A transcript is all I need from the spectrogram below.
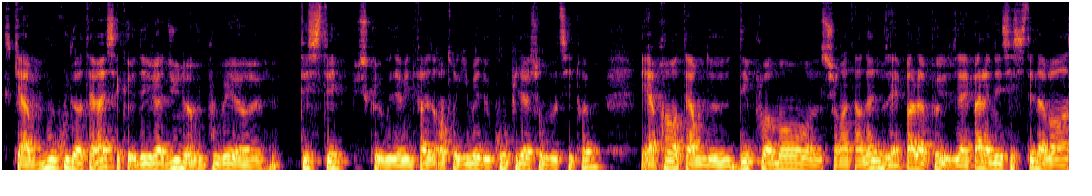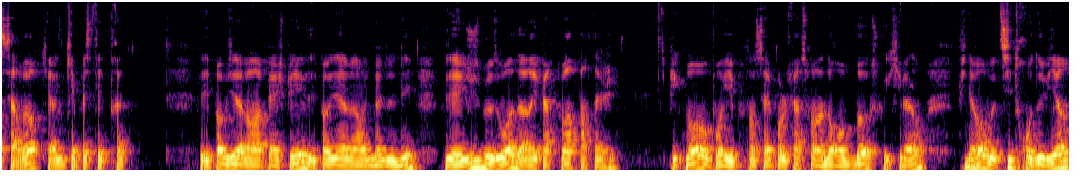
Ce qui a beaucoup d'intérêt, c'est que déjà d'une, vous pouvez euh, tester puisque vous avez une phase entre guillemets de compilation de votre site web, et après en termes de déploiement sur Internet, vous n'avez pas la vous n'avez pas la nécessité d'avoir un serveur qui a une capacité de traitement. Vous n'êtes pas obligé d'avoir un PHP, vous n'êtes pas obligé d'avoir une base de données, vous avez juste besoin d'un répertoire partagé. Typiquement, vous pourriez potentiellement le faire sur un Dropbox ou équivalent. Finalement, votre site redevient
